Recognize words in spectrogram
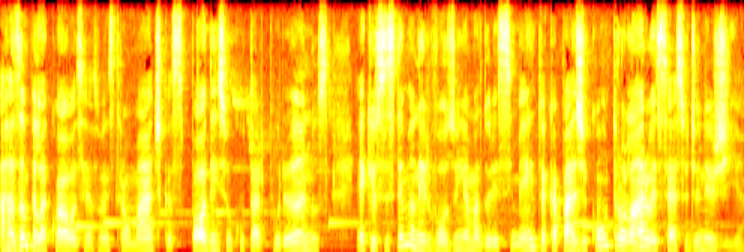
A razão pela qual as reações traumáticas podem se ocultar por anos é que o sistema nervoso em amadurecimento é capaz de controlar o excesso de energia.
